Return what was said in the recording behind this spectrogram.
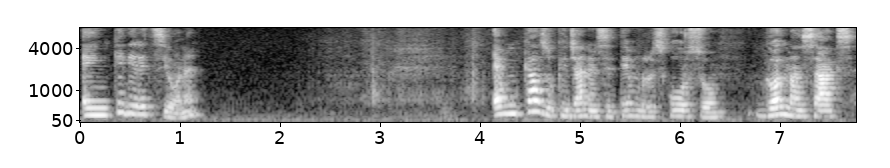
e in che direzione? È un caso che già nel settembre scorso Goldman Sachs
